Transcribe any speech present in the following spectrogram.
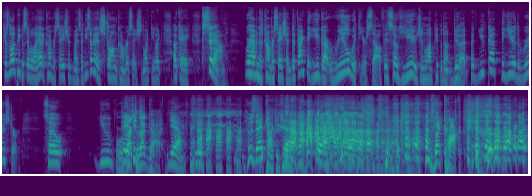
because a lot of people say, "Well, I had a conversation with myself." You said I had a strong conversation. Like you're like, okay, sit down. We're having this conversation. The fact that you got real with yourself is so huge, and a lot of people don't do it. But you've got the year of the rooster, so you oh, we're pay back to that guy Yeah. Yeah. Who's that cocky cat? who's that cock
